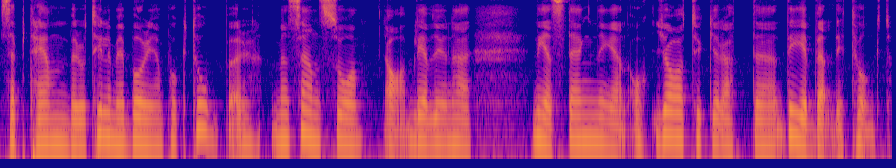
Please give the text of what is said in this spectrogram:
september och till och med början på oktober. Men sen så ja, blev det ju den här nedstängningen och jag tycker att eh, det är väldigt tungt.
